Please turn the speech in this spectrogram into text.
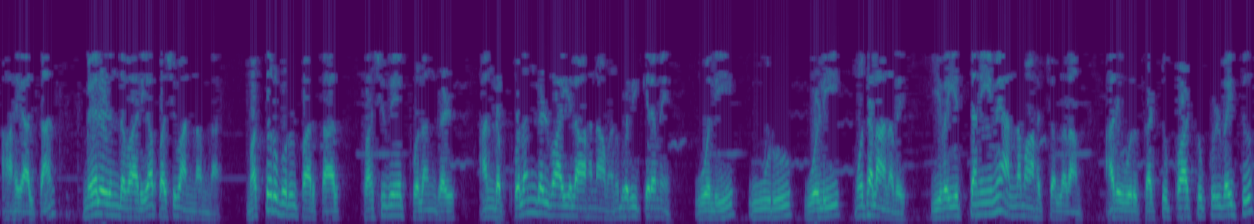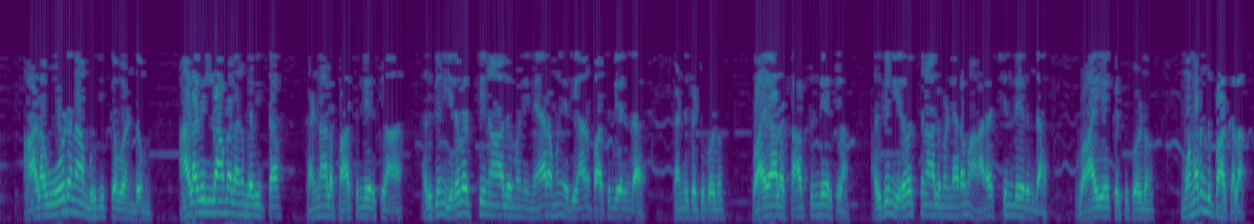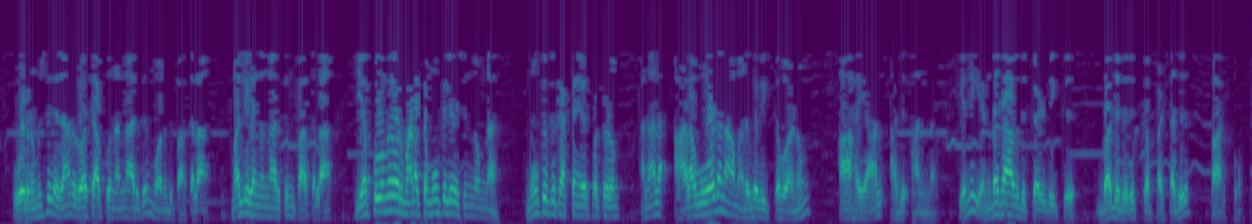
ஆகையால் தான் மேலெழுந்த வாரியா பசு அன்னம்னா மற்றொரு பொருள் பார்த்தால் பசுவே புலங்கள் அந்த புலங்கள் வாயிலாக நாம் அனுபவிக்கிறோமே. ஒலி ஊரு ஒளி முதலானவை. இவை இத்தனையுமே அன்னமாக சொல்லலாம். அதை ஒரு கட்டுப்பாட்டுக்குள் வைத்து அளவோடு நாம் புதிக்க வேண்டும். அளவில்லாமல் அனுபவித்தா? கண்ணால பார்த்துட்டே இருக்கலாம். அதுக்குன்னு இருபத்தி நாலு மணி நேரமும் எதையானு பார்த்துட்டே இருந்தா கண்ணு கட்டுப்படும் வாயால சாப்பிட்டுட்டே இருக்கலாம். அதுக்குன்னு இருபத்தி நாலு மணி நேரமும் அரைச்சுட்டே இருந்தா வாயே கட்டுப்படும் முகர்ந்து பார்க்கலாம். ஒரு நிமிஷத்துல ஏதாவது ரோசாப்பூ நன்னா இருக்குன்னு முகர்ந்து பார்க்கலாம். மல்லிகை நன்னா இருக்குன்னு பார்க்கலாம். எப்பவுமே ஒரு மனத்தை மூக்கிலே வச்சிருந்தோம்னா மூக்குக்கு கஷ்டம் ஏற்பட்டுடும் அதனால அளவோட நாம் அனுபவிக்க வேணும். ஆகையால் அது அன்னம். என்ன எண்பதாவது கேள்விக்கு பதில் இருக்கப்பட்டது பார்ப்போம்.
